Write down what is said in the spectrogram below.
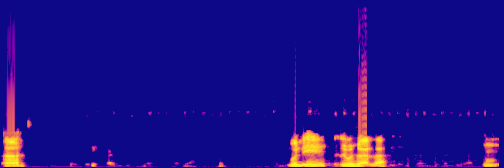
Ha? Boleh, tak ada masalah. Hmm.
